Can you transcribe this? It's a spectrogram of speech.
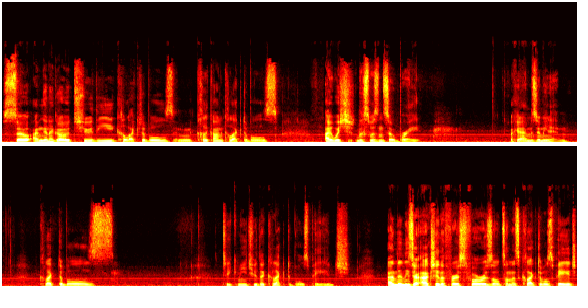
So I'm gonna go to the collectibles and click on collectibles. I wish this wasn't so bright. Okay, I'm zooming in. Collectibles. Take me to the collectibles page. And then these are actually the first four results on this collectibles page.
